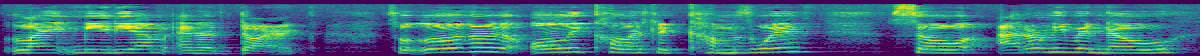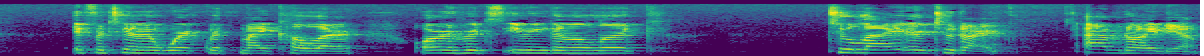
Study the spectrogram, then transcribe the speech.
light medium, and a dark. So those are the only colors it comes with. So I don't even know if it's going to work with my color or if it's even going to look too light or too dark. I have no idea.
